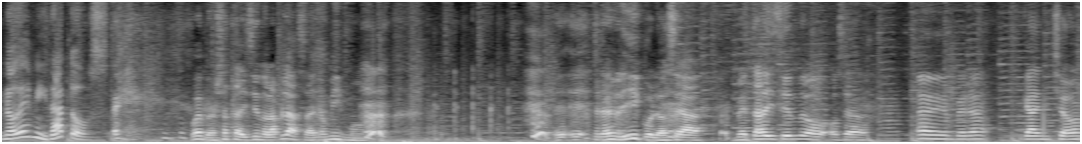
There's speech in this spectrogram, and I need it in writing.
No des mis datos. Bueno, pero ya está diciendo la plaza, es lo mismo. Eh, eh, pero es ridículo, o sea, me está diciendo, o sea, Ay, espera. Gancho.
